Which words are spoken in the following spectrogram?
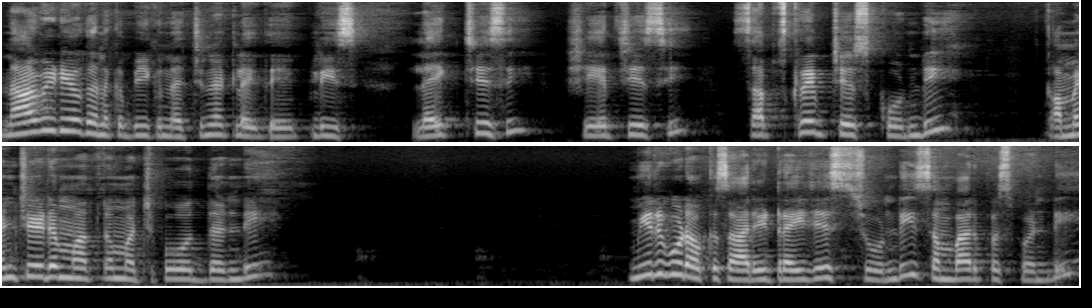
నా వీడియో కనుక మీకు నచ్చినట్లయితే ప్లీజ్ లైక్ చేసి షేర్ చేసి సబ్స్క్రైబ్ చేసుకోండి. కమెంట్ చేయడం మాత్రం మర్చిపోవద్దండి. మీరు కూడా ఒకసారి ట్రై చేసి చూడండి. సంబార్ పసుపు అండి.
